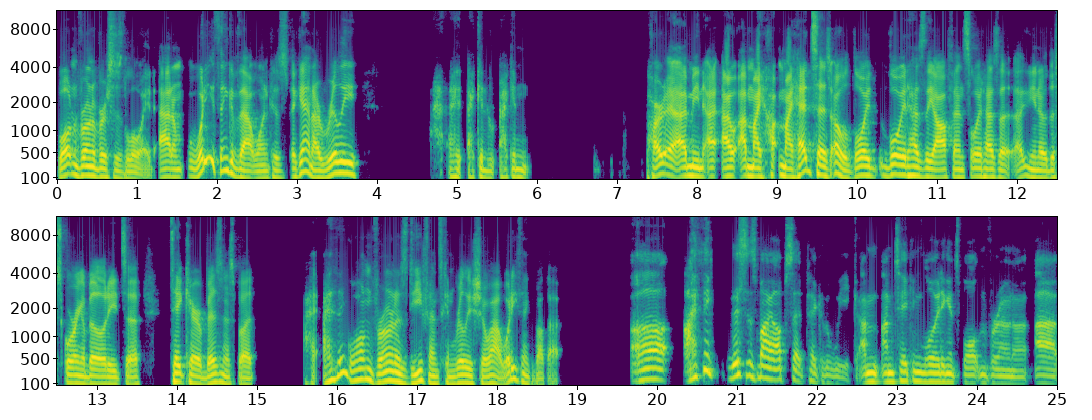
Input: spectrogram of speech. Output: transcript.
Walton Verona versus Lloyd. Adam, what do you think of that one? Because again, I really, I, I can, I can. Part, I mean, I, I, my my head says, oh, Lloyd, Lloyd has the offense. Lloyd has a, you know, the scoring ability to take care of business. But I, I think Walton Verona's defense can really show out. What do you think about that? Uh, I think this is my upset pick of the week. I'm I'm taking Lloyd against Walton Verona. Uh,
